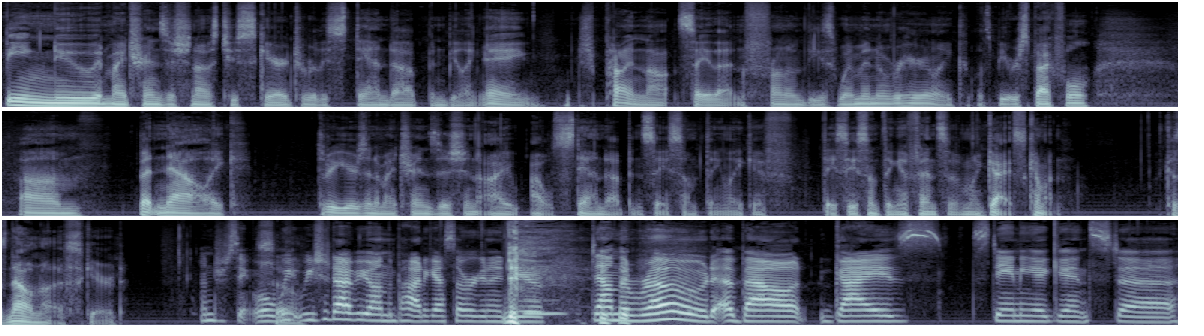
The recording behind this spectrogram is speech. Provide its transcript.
being new in my transition, I was too scared to really stand up and be like, "Hey, you should probably not say that in front of these women over here. Like, let's be respectful." Um, but now, like three years into my transition, I I will stand up and say something. Like if they say something offensive, I'm like, "Guys, come on," because now I'm not as scared. Interesting. Well, we, we should have you on the podcast that we're going to do down the road about guys standing against uh,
